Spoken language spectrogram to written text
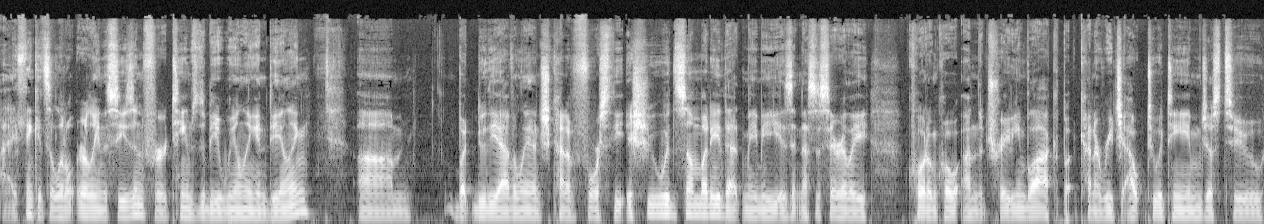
I think it's a little early in the season for teams to be wheeling and dealing. Um, but do the Avalanche kind of force the issue with somebody that maybe isn't necessarily quote unquote on the trading block, but kind of reach out to a team just to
